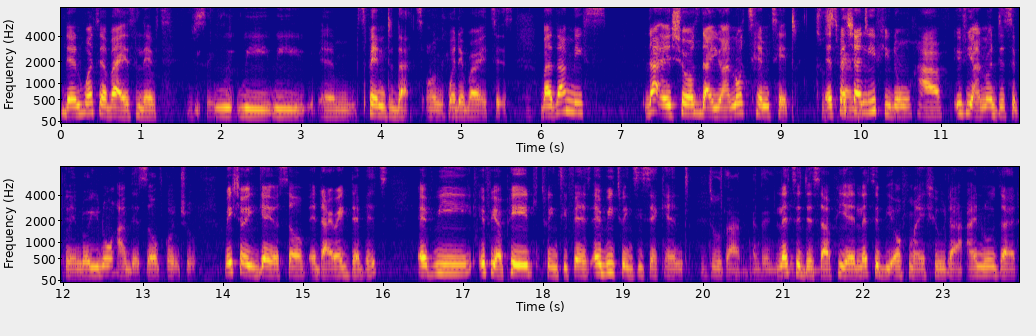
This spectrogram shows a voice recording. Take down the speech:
Then whatever is left, we, we, we um, spend that on whatever it is. But that makes, that ensures that you are not tempted, To especially spend, if you don't have, if you are not disciplined or you don't have the self control. Make sure you get yourself a direct debit. Every, if you are paid 21st, every 22nd, Do that, and then let it disappear. Let it be off my shoulder. I know that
